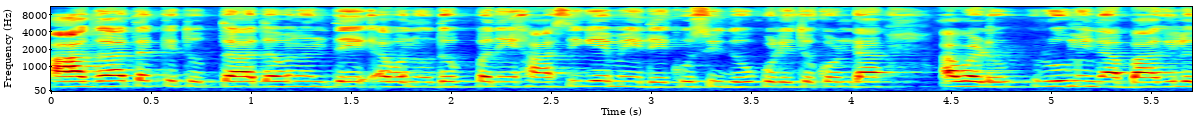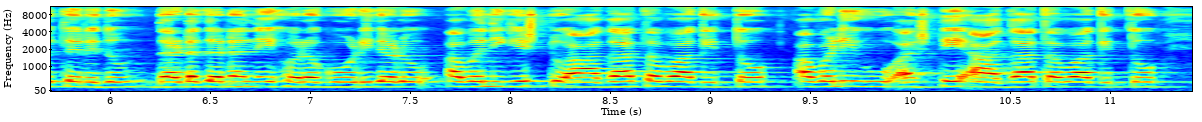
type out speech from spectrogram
ಆಘಾತಕ್ಕೆ ತುತ್ತಾದವನಂತೆ ಅವನು ದೊಪ್ಪನೆ ಹಾಸಿಗೆ ಮೇಲೆ ಕುಸಿದು ಕುಳಿತುಕೊಂಡ. ಅವಳು ರೂಮಿನ ಬಾಗಿಲು ತೆರೆದು ದಡದಡನೆ ಹೊರಗೋಡಿದಳು. ಅವನಿಗೆಷ್ಟು ಆಘಾತವಾಗಿತ್ತೋ ಅವಳಿಗೂ ಅಷ್ಟೇ ಆಘಾತವಾಗಿತ್ತು.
